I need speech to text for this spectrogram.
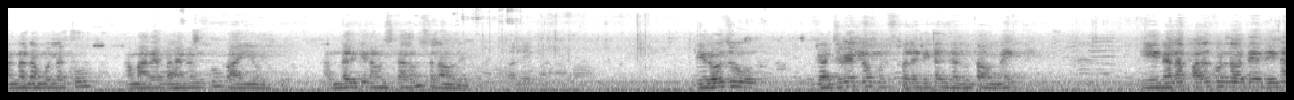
అన్నదమ్ములకు అమారే బహనకు భాయ్యంకు అందరికీ నమస్కారం సలాం ఈరోజు గజ్వేల్లో మున్సిపల్ ఎన్నికలు జరుగుతూ ఉన్నాయి. ఈ నెల పదకొండవ తేదీన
